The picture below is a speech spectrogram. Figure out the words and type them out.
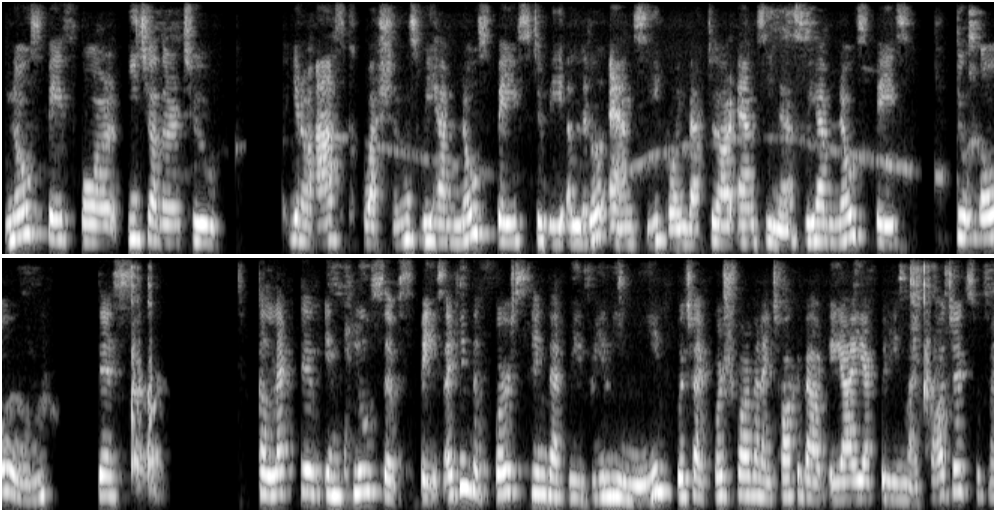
no space for each other to, you know, ask questions. We have no space to be a little antsy, going back to our antsiness. We have no space to own this collective inclusive space i think the first thing that we really need which i push for when i talk about ai equity in my projects with my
